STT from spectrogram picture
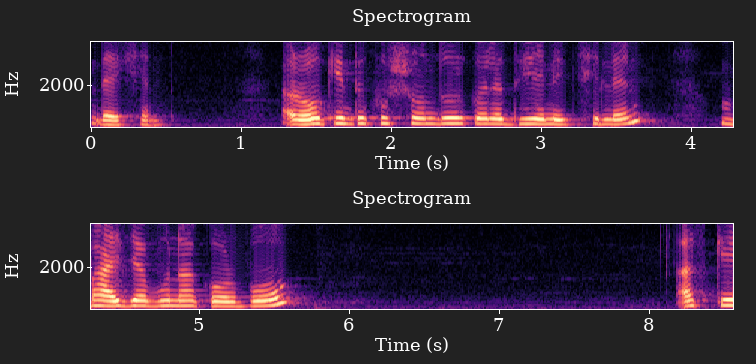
দেখেন। আর ও কিন্তু খুব সুন্দর করে ধুয়ে নিচ্ছিলেন। ভাইজা ভুনা করব। আজকে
